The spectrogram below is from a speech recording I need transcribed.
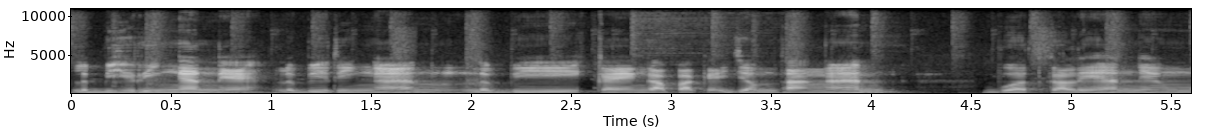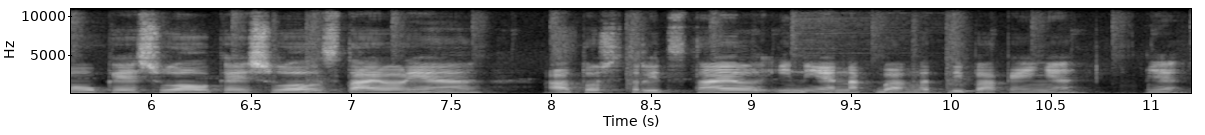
lebih ringan ya lebih ringan lebih kayak nggak pakai jam tangan. Buat kalian yang mau casual casual stylenya atau street style ini enak banget dipakainya ya.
